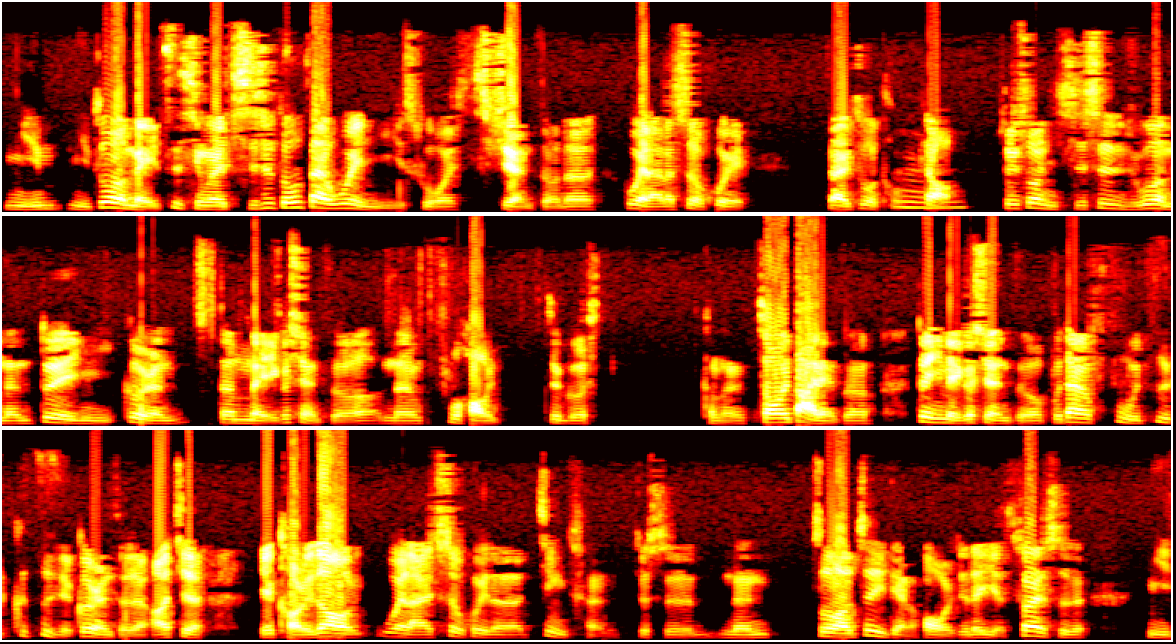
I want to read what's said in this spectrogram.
你你做的每一次行为，其实都在为你所选择的未来的社会在做投票。所以说，你其实如果能对你个人的每一个选择能负好这个可能稍微大一点责任，对你每个选择不但负自自己的个人责任，而且也考虑到未来社会的进程，就是能做到这一点的话，我觉得也算是你。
